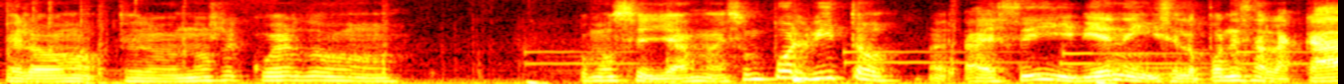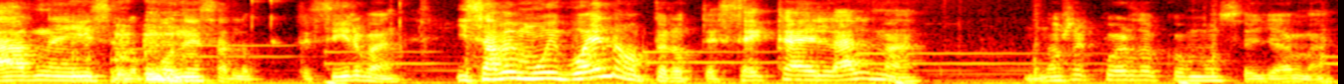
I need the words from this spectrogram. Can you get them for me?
Pero, pero no recuerdo cómo se llama. Es un polvito. Así viene y se lo pones a la carne y se lo pones a lo que te sirvan. Y sabe muy bueno, pero te seca el alma. No recuerdo cómo se llama.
